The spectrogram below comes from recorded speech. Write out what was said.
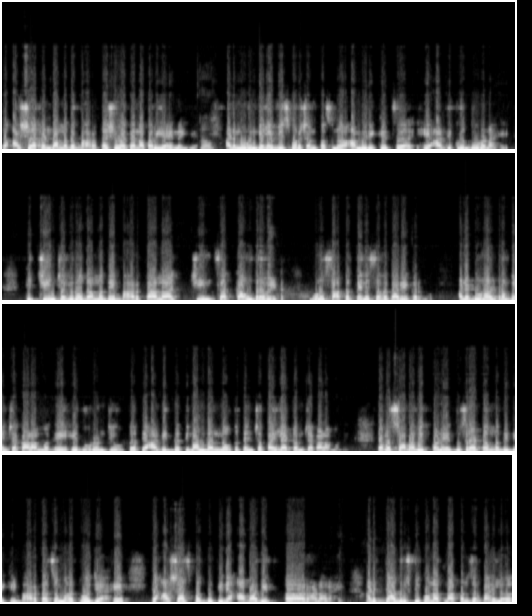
तर आशिया खंडामध्ये भारताशिवाय त्यांना पर्याय नाहीये. हो. आणि म्हणून गेल्या वीस वर्षांपासून अमेरिकेचं हे अधिकृत धोरण आहे की चीनच्या विरोधामध्ये भारताला चीनचा काउंटरवेट म्हणून सातत्याने सहकार्य करणं. आणि डोनाल्ड ट्रम्प यांच्या काळामध्ये हे धोरण जे होतं ते अधिक गतिमान बनलं होतं त्यांच्या पहिल्या टर्मच्या काळामध्ये. त्यामुळे स्वाभाविकपणे दुसऱ्या टर्ममध्ये देखील भारताचं महत्त्व जे आहे ते अशाच पद्धतीने अबाधित राहणार आहे. आणि त्या दृष्टिकोनातनं आपण जर पाहिलं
